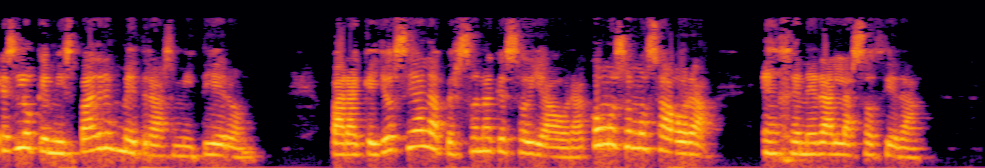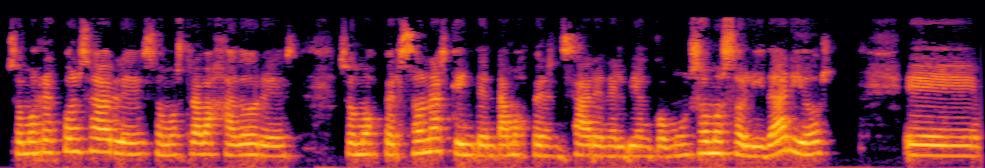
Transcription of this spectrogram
es lo que mis padres me transmitieron para que yo sea la persona que soy ahora. ¿Cómo somos ahora en general la sociedad? Somos responsables, somos trabajadores, somos personas que intentamos pensar en el bien común, somos solidarios. Eh,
